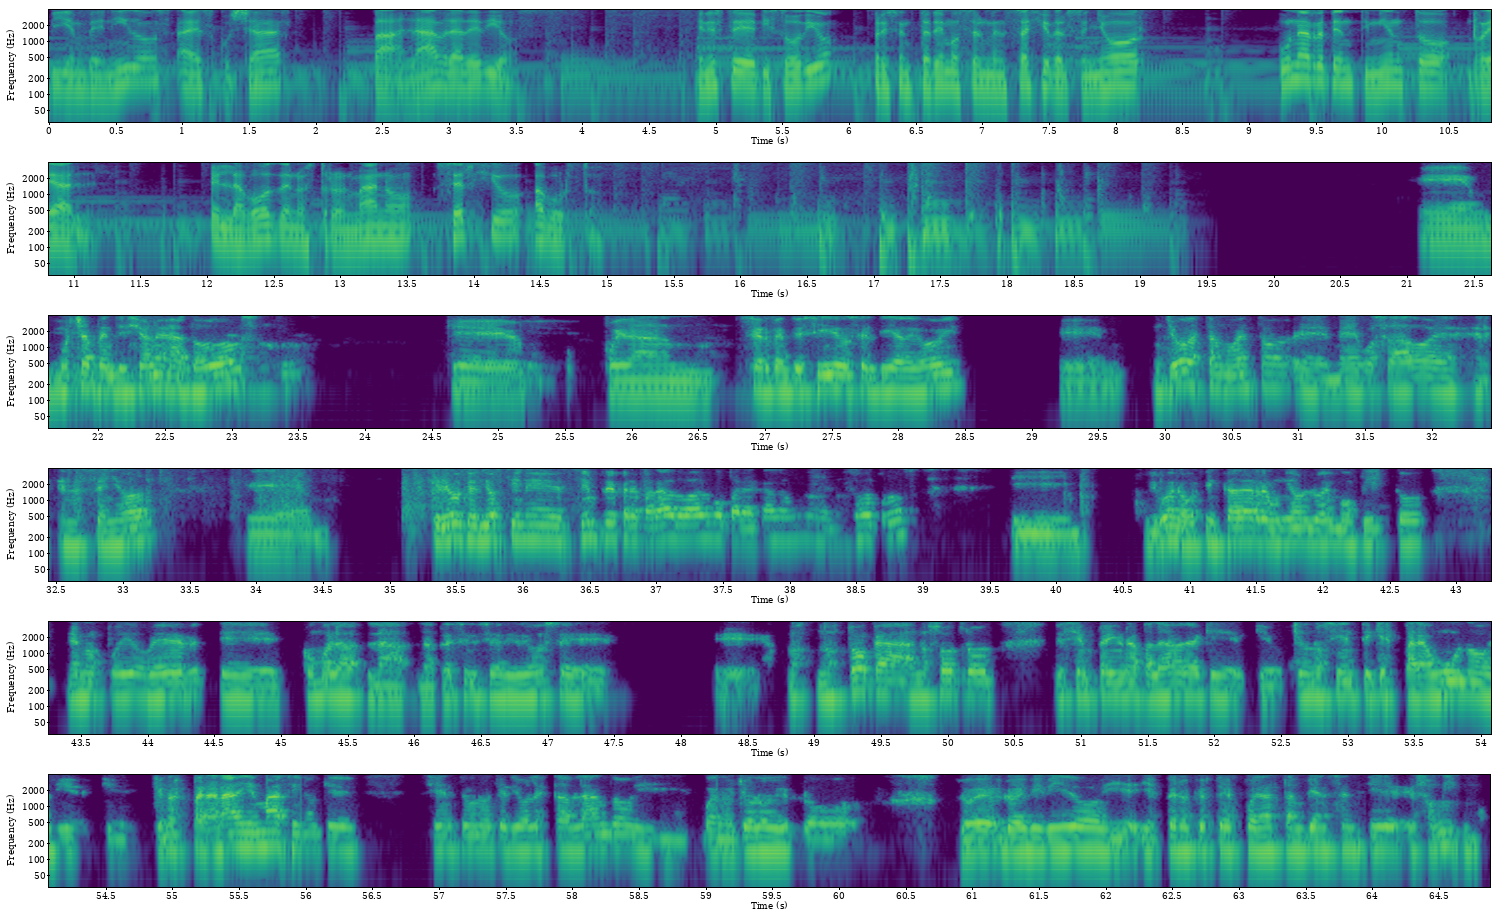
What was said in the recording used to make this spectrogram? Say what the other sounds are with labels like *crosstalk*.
Bienvenidos a escuchar Palabra de Dios. En este episodio presentaremos el mensaje del Señor, un arrepentimiento real, en la voz de nuestro hermano Sergio Aburto. Eh, muchas bendiciones a todos, que puedan ser bendecidos el día de hoy. Eh, yo hasta el momento eh, me he gozado en, el Señor. creo que Dios tiene siempre preparado algo para cada uno de nosotros y, bueno, en cada reunión lo hemos visto, hemos podido ver cómo la, presencia de Dios eh, nos, toca a nosotros, eh, siempre hay una palabra que, uno siente que es para uno, que, que, no es para nadie más, sino que siente uno que Dios le está hablando y bueno, yo lo, lo, he, vivido y, espero que ustedes puedan también sentir eso mismo.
